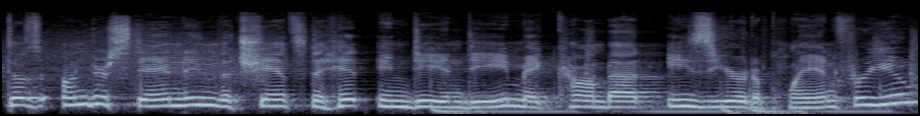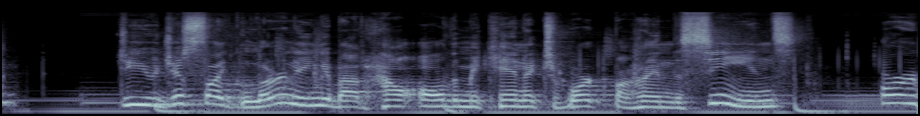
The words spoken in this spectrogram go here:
Does understanding the chance to hit in D&D make combat easier to plan for you? Do you just like learning about how all the mechanics work behind the scenes? Or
